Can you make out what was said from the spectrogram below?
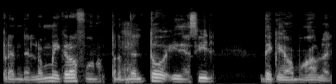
prender los micrófonos, prender todo y decir de qué vamos a hablar.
